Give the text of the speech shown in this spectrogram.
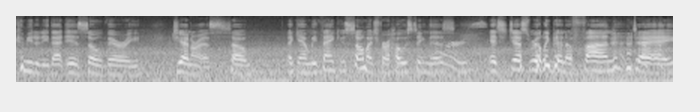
community that is so very generous. So again, we thank you so much for hosting this. It's just really been a fun day.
